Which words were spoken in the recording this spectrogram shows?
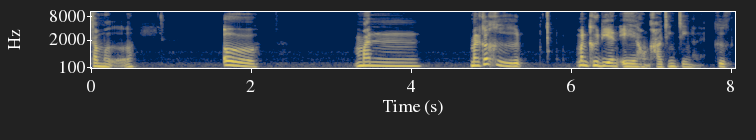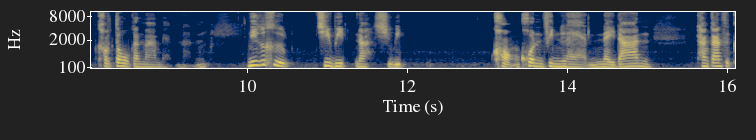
เสมอ เออ มันมันก็คือมันคือ DNA ของเขาจริงๆแหละคือเขาโตกันมาแบบนั้น นี่ก็คือชีวิตนะชีวิตของคนฟินแลนด์ในด้านทางการศึก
